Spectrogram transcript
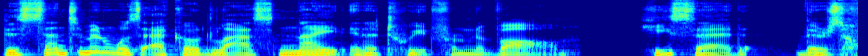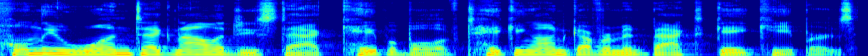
This sentiment was echoed last night in a tweet from Naval. He said, There's only one technology stack capable of taking on government backed gatekeepers,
